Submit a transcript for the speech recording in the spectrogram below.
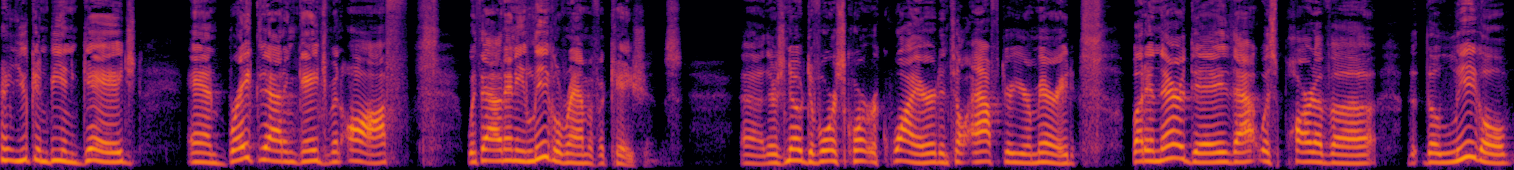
you can be engaged and break that engagement off without any legal ramifications. Uh, there's no divorce court required until after you're married. But in their day, that was part of uh, the, the, legal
